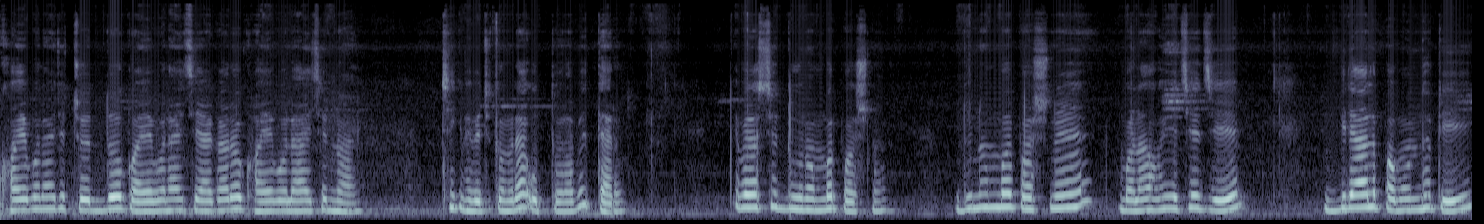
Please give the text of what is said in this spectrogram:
ক্ষয়ে বলা হয়েছে চোদ্দ গয়ে বলা হয়েছে এগারো ঘয়ে বলা হয়েছে নয়। ঠিক ভেবেছো তোমরা? উত্তর হবে তেরো। এবার আসছে দু নম্বর প্রশ্ন। দু নম্বর প্রশ্নে বলা হয়েছে যে, বিড়াল প্রবন্ধটি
